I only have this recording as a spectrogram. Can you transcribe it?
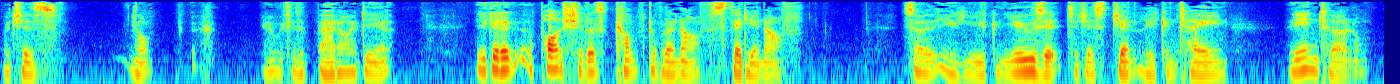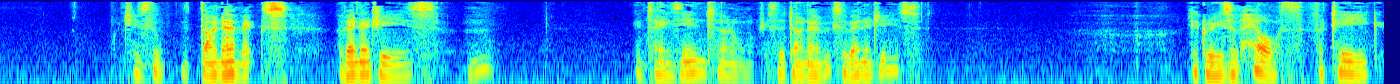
which is not, you know, which is a bad idea. You get a, a posture that's comfortable enough, steady enough, so that you, you can use it to just gently contain the internal, which is the, the dynamics of energies. Hmm? Contains the internal, which is the dynamics of energies degrees of health, fatigue,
